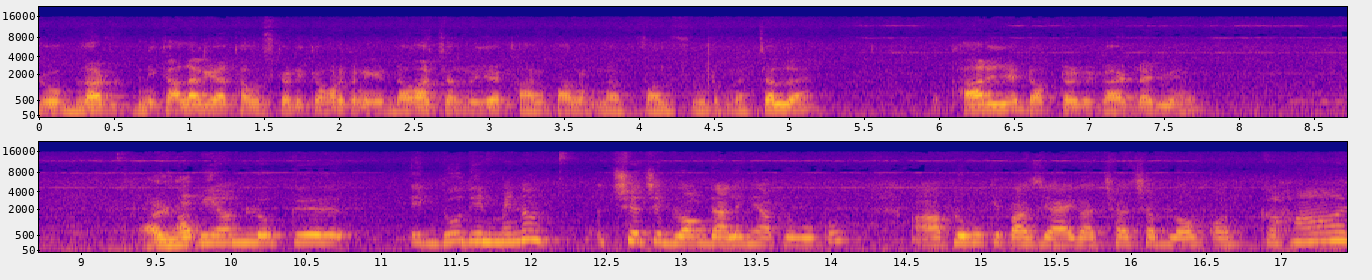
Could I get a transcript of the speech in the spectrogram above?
जो ब्लड निकाला गया था उसका रिकवर करने की दवा चल रही है। खान पान अपना फल फ्रूट अपना चल रहा है। खा रही है डॉक्टर के गाइडलाइन में है। आई होप अभी हम लोग एक दो दिन में ना अच्छे अच्छे ब्लॉग डालेंगे आप लोगों को। आप लोगों के पास जाएगा अच्छा अच्छा ब्लॉग और कहाँ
